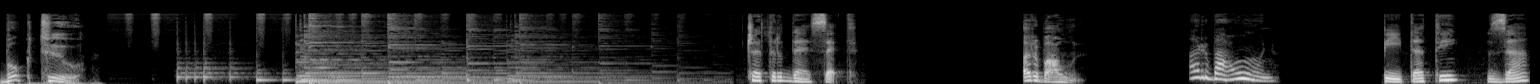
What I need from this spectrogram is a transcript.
بوك تو. Četrdeset أربعون. أربعون. Pitati za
